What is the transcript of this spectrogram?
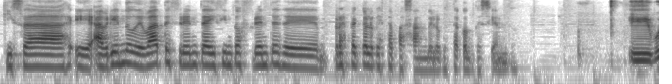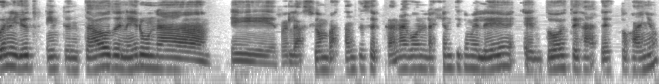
quizás eh, abriendo debate frente a distintos frentes de, respecto a lo que está pasando y lo que está aconteciendo. Eh, bueno, yo he intentado tener una eh, relación bastante cercana con la gente que me lee en todos este, estos años.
